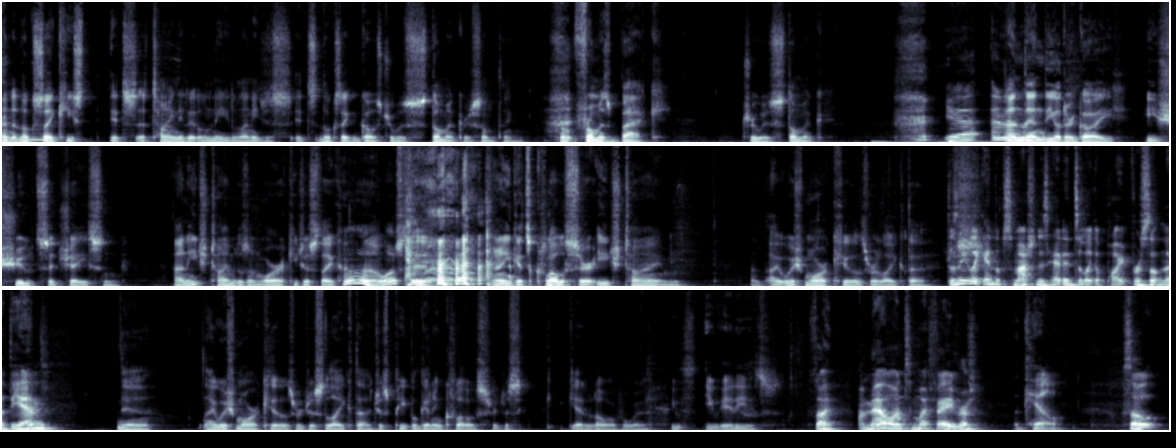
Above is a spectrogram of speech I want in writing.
And it looks like he's it's a tiny little needle and he just it looks like it goes through his stomach or something. From from his back through his stomach. Yeah, and, And then the other guy he shoots at Jason and each time it doesn't work, he just like, huh, what's this? and he gets closer each time. I wish more kills were like that. doesn't he like end up smashing his head into like a pipe or something at the end? Yeah. I wish more kills were just like that. Just people getting close or Just get it over with. You, you idiots. So I, I'm now on to my favorite kill. So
